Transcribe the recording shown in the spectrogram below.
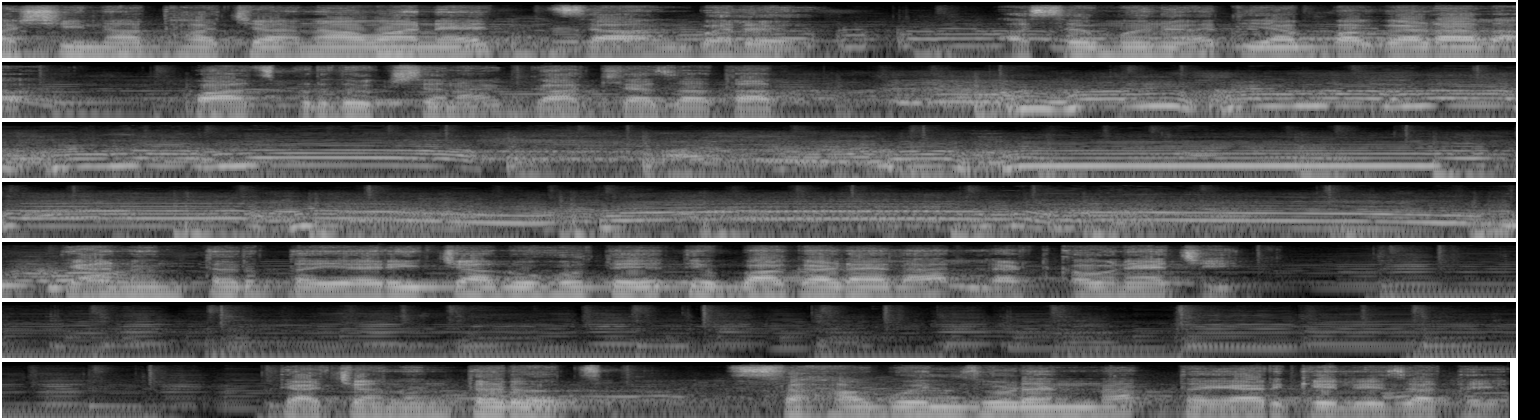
काशीनाथाच्या नावाने चांग भलं असं म्हणत या बगाडाला पाच प्रदक्षिणा घातल्या जातात. त्यानंतर तयारी चालू होते ते बगाड्याला लटकवण्याची. त्याच्यानंतरच सहा बैलजोड्यांना तयार केले जाते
